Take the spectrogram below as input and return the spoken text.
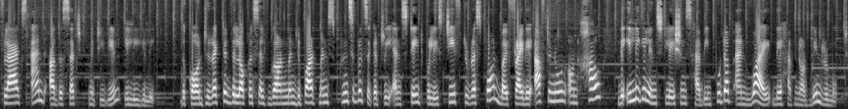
flags, and other such material illegally. The court directed the local self government department's principal secretary and state police chief to respond by Friday afternoon on how the illegal installations have been put up and why they have not been removed.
